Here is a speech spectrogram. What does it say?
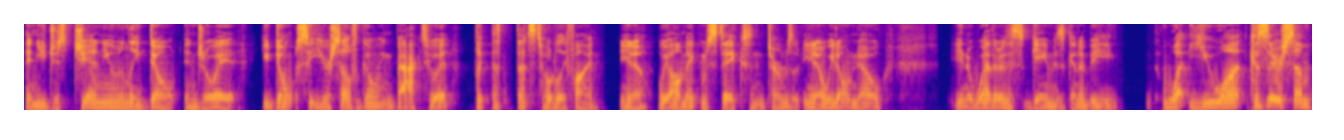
and you just genuinely don't enjoy it, you don't see yourself going back to it, like that, that's totally fine. You know, we all make mistakes in terms of, you know, we don't know, you know, whether this game is going to be what you want. Cause there's some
